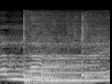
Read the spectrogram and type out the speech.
Alive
